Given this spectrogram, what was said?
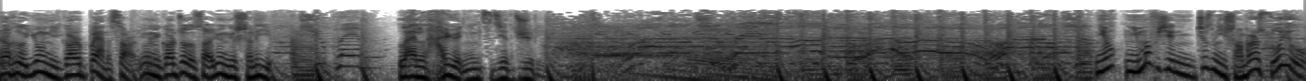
然后用你个儿办的事儿，用你个儿做的事儿，用你的实力.来拉远你们之间的距离。你你们发现，你就是你身边所有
